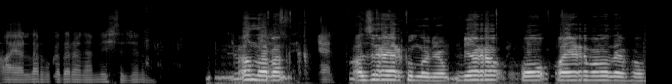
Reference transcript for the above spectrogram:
Ayarlar bu kadar önemli işte canım. Allah ben Gel. hazır ayar kullanıyorum. Bir ara o ayarı bana da yapalım.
